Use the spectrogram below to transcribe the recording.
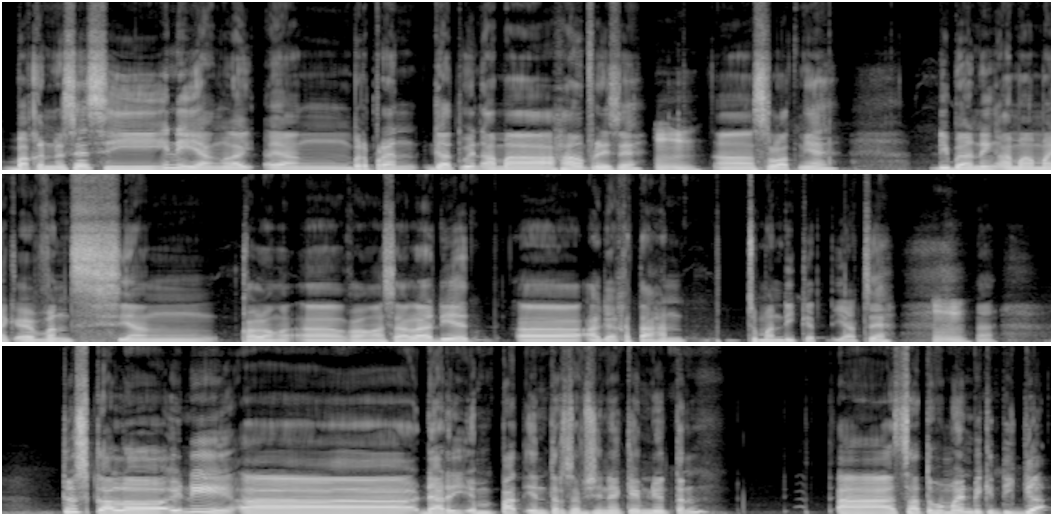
Buccaneers si ini yang yang berperan Godwin sama Humphries ya, Mm-mm. uh, slotnya dibanding sama Mike Evans yang kalau nggak- uh, kalau nggak salah dia uh, agak ketahan cuman dikit yards ya. Mm-mm. Terus kalau ini uh, dari empat interceptionnya Cam Newton, uh, satu pemain bikin tiga.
